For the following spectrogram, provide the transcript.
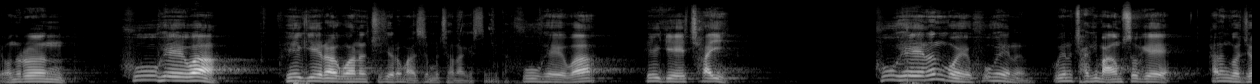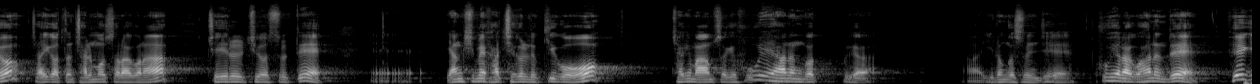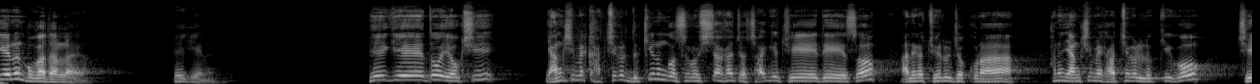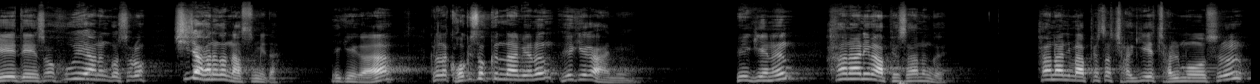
예, 오늘은 후회와 회개라고 하는 주제로 말씀을 전하겠습니다. 후회와 회개의 차이. 후회는 뭐예요? 후회는 후회는 자기 마음 속에 하는 거죠. 자기가 어떤 잘못을 하거나 죄를 지었을 때 에, 양심의 가책을 느끼고 자기 마음 속에 후회하는 것 우리가 아, 이런 것을 이제 후회라고 하는데 회개는 뭐가 달라요? 회개는 회개도 역시 양심의 가책을 느끼는 것으로 시작하죠. 자기 죄에 대해서 아 내가 죄를 졌구나 하는 양심의 가책을 느끼고 죄에 대해서 후회하는 것으로 시작하는 건 맞습니다. 회개가 그러나 거기서 끝나면은 회개가 아니에요. 회개는 하나님 앞에서 하는 거예요. 하나님 앞에서 자기의 잘못을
